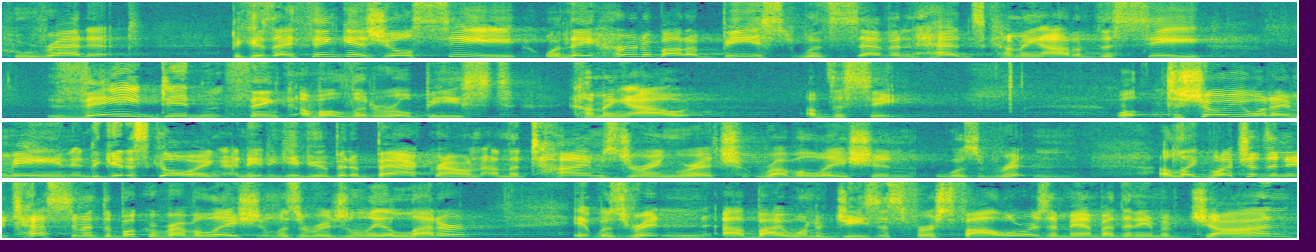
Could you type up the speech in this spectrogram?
who read it. Because I think, as you'll see, when they heard about a beast with seven heads coming out of the sea, they didn't think of a literal beast coming out of the sea. Well, to show you what I mean and to get us going, I need to give you a bit of background on the times during which Revelation was written. Uh, like much of the New Testament, the book of Revelation was originally a letter. It was written uh, by one of Jesus' first followers, a man by the name of John.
